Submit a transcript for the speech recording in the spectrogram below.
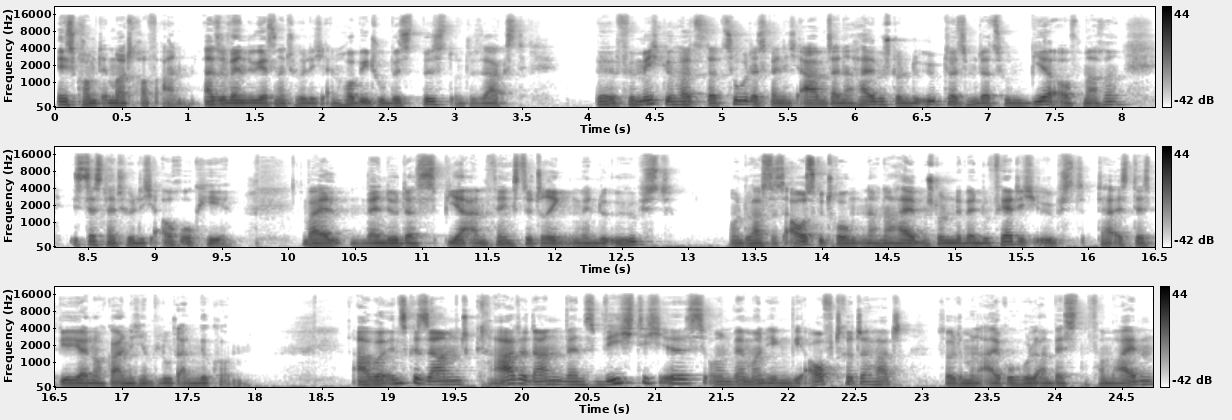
Es kommt immer drauf an. Also wenn du jetzt natürlich ein Hobbytubist bist und du sagst, äh, für mich gehört es dazu, dass wenn ich abends eine halbe Stunde übe, dass ich mir dazu ein Bier aufmache, ist das natürlich auch okay. Weil wenn du das Bier anfängst zu trinken, wenn du übst, und du hast es ausgetrunken nach einer halben Stunde, wenn du fertig übst, da ist das Bier ja noch gar nicht im Blut angekommen. Aber insgesamt, gerade dann, wenn es wichtig ist und wenn man irgendwie Auftritte hat, sollte man Alkohol am besten vermeiden.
